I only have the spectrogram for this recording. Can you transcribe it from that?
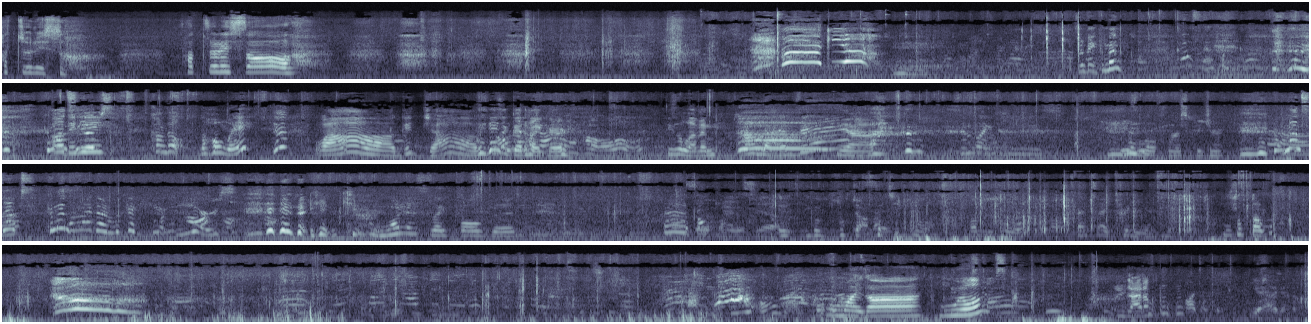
밧줄 있어. 밧줄 있어. Somebody, come on. oh, did he come the, the whole way? Yeah. Wow, good job. He's a good hiker. How old? He's 11. 11? Yeah. seems like he's He's a little forest creature. Come on, Snips. Come on. Oh my god, look at your ears. You're cute. One is like folded. 이- 이거 무섭지 않아? 그치. 난 무서워. That's like pretty. 무섭다고? 오 마이 갓. 뭐야?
